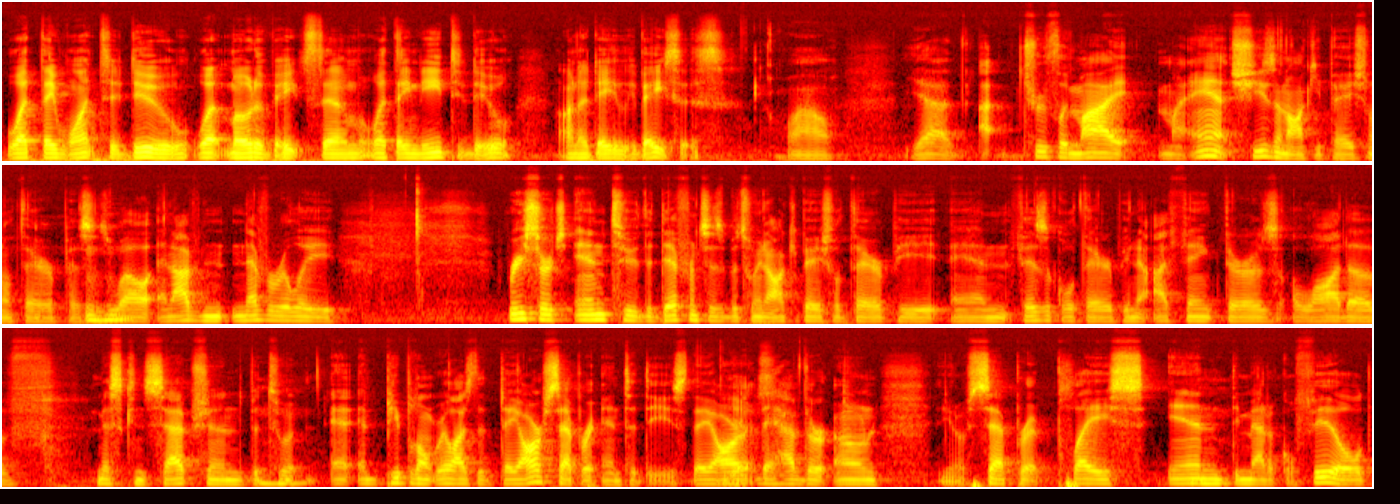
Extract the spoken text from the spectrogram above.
what they want to do, what motivates them, what they need to do on a daily basis. Wow. Yeah. I, truthfully, my my aunt, she's an occupational therapist as well, and I've n- never really researched into the differences between occupational therapy and physical therapy. And I think there's a lot of misconceptions between mm-hmm. and, and people don't realize that they are separate entities. They are Yes. they have their own you know separate place in mm-hmm. the medical field.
